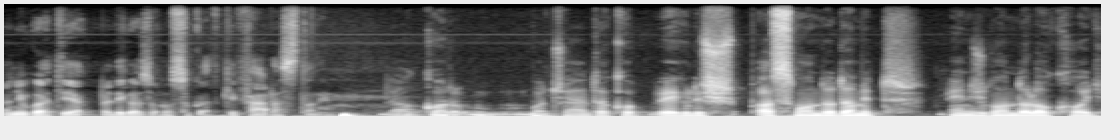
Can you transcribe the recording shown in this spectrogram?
a nyugatiak pedig az oroszokat kifárasztani. De akkor, bocsánat, akkor végül is azt mondod, amit én is gondolok, hogy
